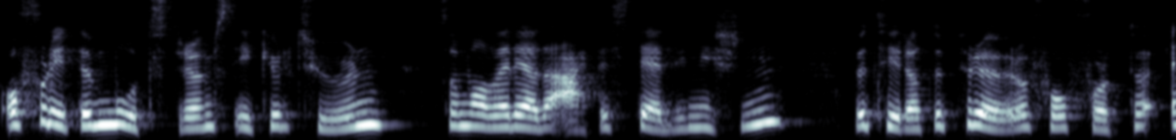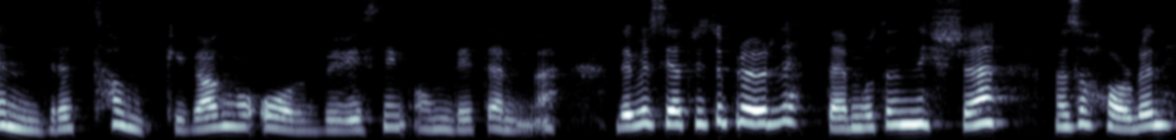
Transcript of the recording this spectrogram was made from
Å flyte motstrøms i kulturen som allerede er til stede i nisjen, betyr at du prøver å få folk til å endre tankegang og overbevisning om ditt emne. Det vil si at Hvis du prøver å rette deg mot en nisje, men så har du en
